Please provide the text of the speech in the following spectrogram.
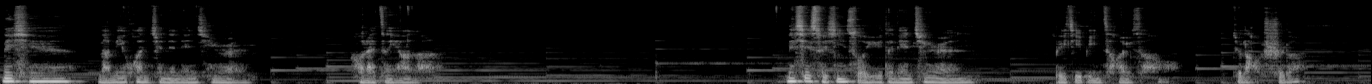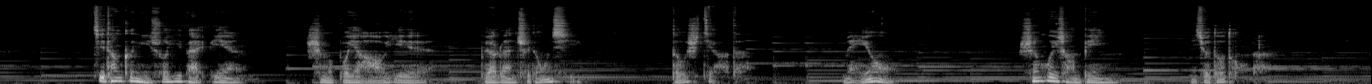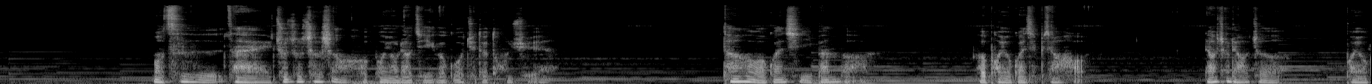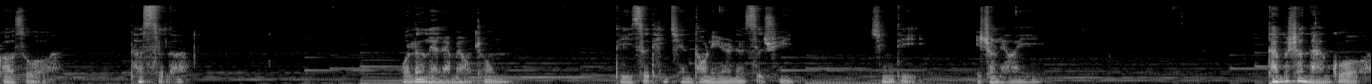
那些难迷幻境的年轻人，后来怎样了？那些随心所欲的年轻人，被疾病操一操，就老实了。鸡汤跟你说一百遍，什么不要熬夜，不要乱吃东西，都是假的，没用。生过一场病，你就都懂。某次在出租车上和朋友聊起一个过去的同学，他和我关系一般吧，和朋友关系比较好。聊着聊着，朋友告诉我，他死了。我愣了两秒钟，第一次听见同龄人的死讯，心底一阵凉意。谈不上难过，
